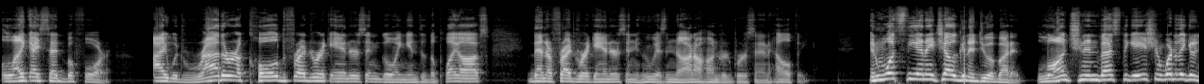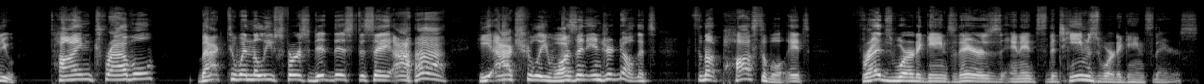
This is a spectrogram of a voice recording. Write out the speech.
like I said before, I would rather a cold Frederik Andersen going into the playoffs than a Frederik Andersen who is not 100% healthy. And what's the NHL going to do about it? Launch an investigation? What are they going to do? Time travel back to when the Leafs first did this to say, aha, he actually wasn't injured? No, that's that's not possible. It's Fred's word against theirs, and it's the team's word against theirs.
